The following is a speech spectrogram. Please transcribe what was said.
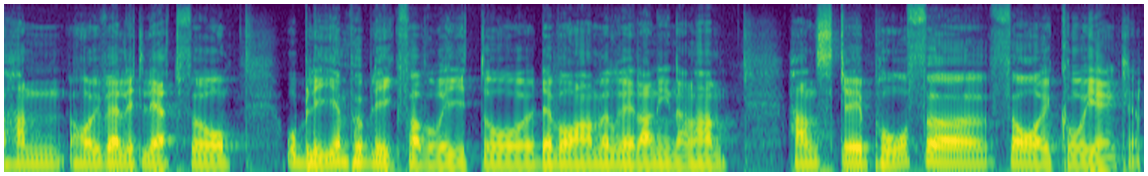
han har ju väldigt lätt för att, att, bli en publikfavorit och det var han väl redan innan han, han skrev på för, för AIK egentligen.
